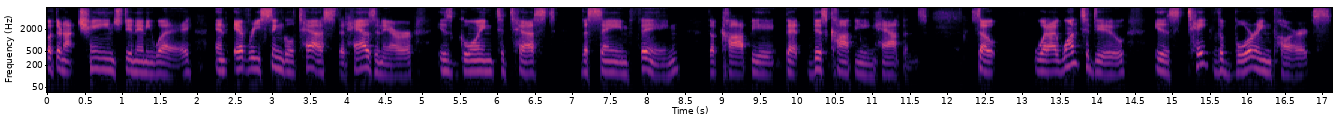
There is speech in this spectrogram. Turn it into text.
but they're not changed in any way. And every single test that has an error is going to test the same thing, the copying that this copying happens. So what I want to do is take the boring parts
